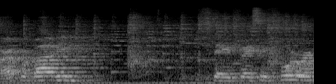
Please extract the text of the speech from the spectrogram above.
Our upper body stays facing forward.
